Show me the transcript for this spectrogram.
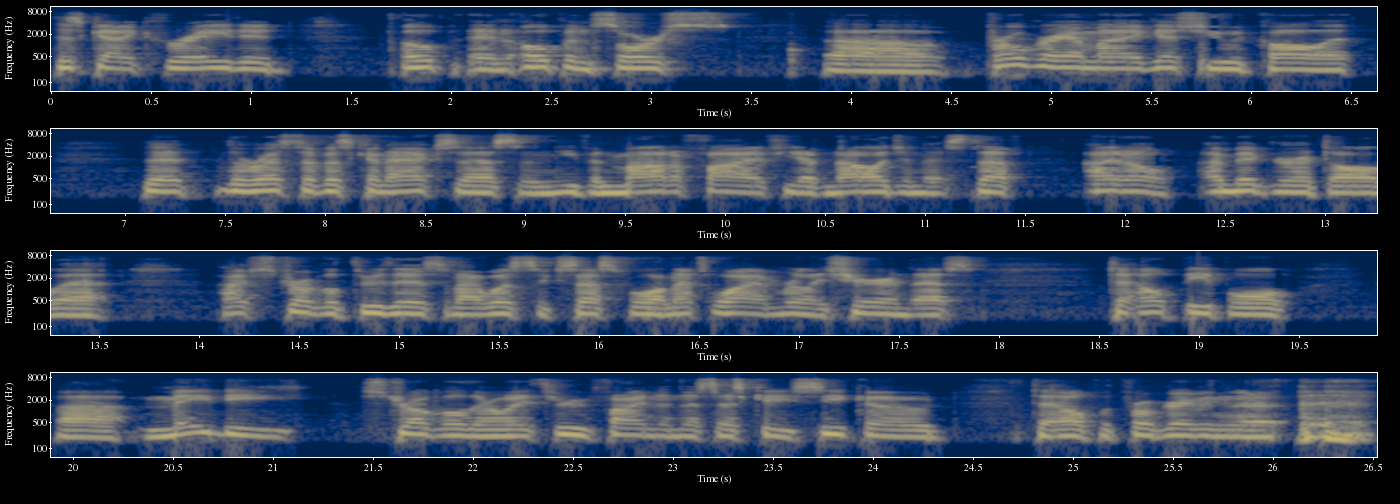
this guy created op an open source uh, program, I guess you would call it, that the rest of us can access and even modify if you have knowledge in that stuff. I don't. I'm ignorant to all that. I've struggled through this and I was successful, and that's why I'm really sharing this to help people uh, maybe struggle their way through finding this SKC code to help with programming the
